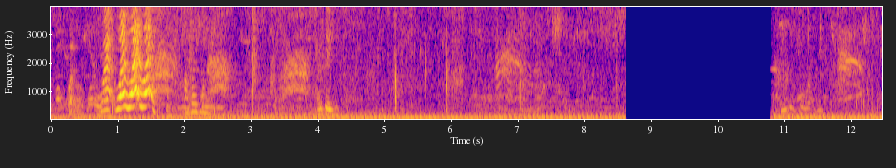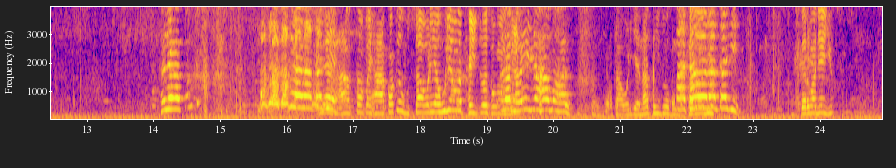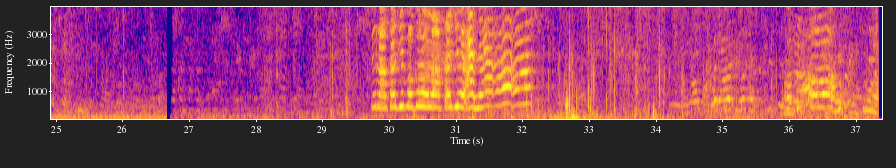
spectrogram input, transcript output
વાય, વાય, વાય, વાય. અરે હા ભાઈ હા કે ઉતાવળિયા હું લેવા થઈ જો અરે મળી જા માલ. ઉતાવળિયા ના થઈ જો પાછા આવો રાતાજી કરવા દેજો. એ રાતાજી પકડો રાતાજી અલા! રામદાસજી!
